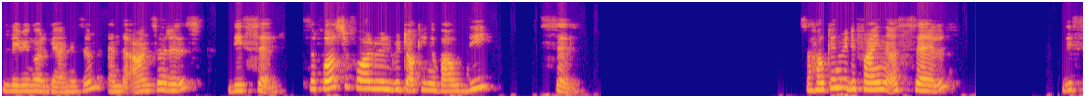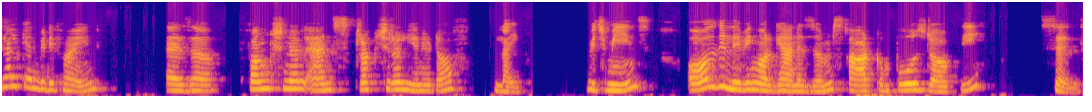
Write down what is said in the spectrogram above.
living organism and the answer is the cell. So first of all, we'll be talking about the cell. So how can we define a cell? The cell can be defined as a functional and structural unit of life, which means all the living organisms are composed of the cells.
